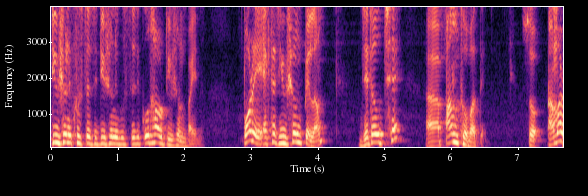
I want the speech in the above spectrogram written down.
টিউশনে খুঁজতেছি টিউশনে খুঁজতেছি, কোথাও টিউশন পাই না। পরে একটা টিউশন পেলাম, যেটা হচ্ছে পান্থপাতে সো আমার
